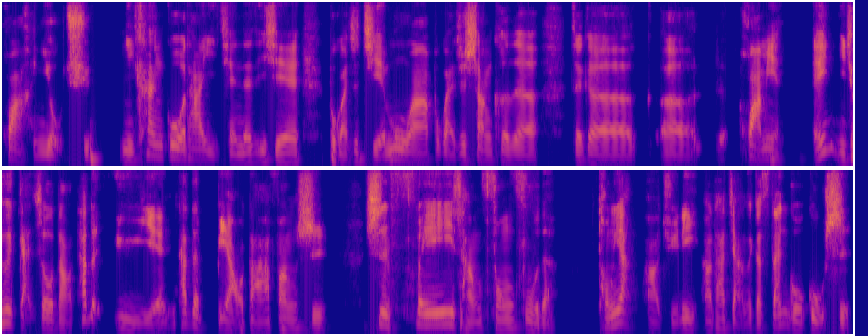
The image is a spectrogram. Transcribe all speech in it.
话很有趣？你看过他以前的一些，不管是节目啊，不管是上课的这个呃画面，哎，你就会感受到他的语言，他的表达方式是非常丰富的。同样啊，举例啊，他讲这个三国故事，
